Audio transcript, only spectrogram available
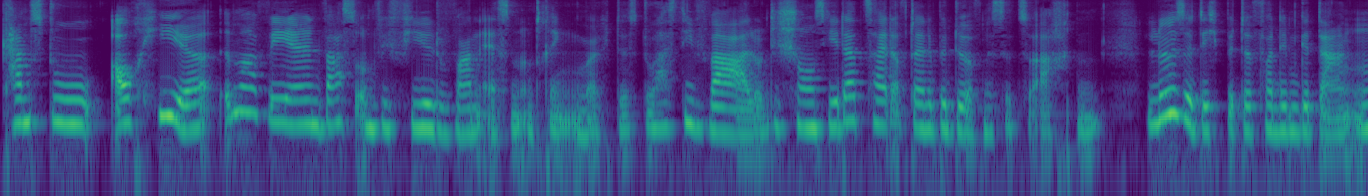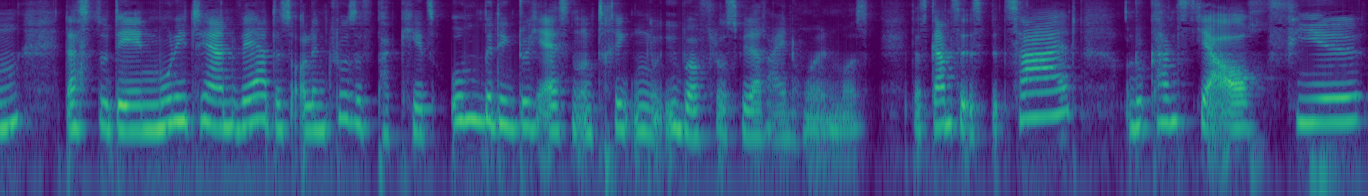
kannst du auch hier immer wählen, was und wie viel du wann essen und trinken möchtest. Du hast die Wahl und die Chance, jederzeit auf deine Bedürfnisse zu achten. Löse dich bitte von dem Gedanken, dass du den monetären Wert des All-Inclusive-Pakets unbedingt durch Essen und Trinken im Überfluss wieder reinholen musst. Das Ganze ist bezahlt und du kannst ja auch viel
